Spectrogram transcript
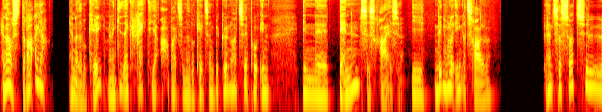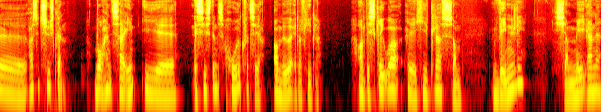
Han er australier. Han er advokat, men han gider ikke rigtig at arbejde som advokat, så han begynder at tage på en, en øh, dannelsesrejse i 1931. Han tager så til, øh, også til Tyskland, hvor han tager ind i øh, nazisternes hovedkvarter og møder Adolf Hitler. Og han beskriver uh, Hitler som venlig, charmerende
